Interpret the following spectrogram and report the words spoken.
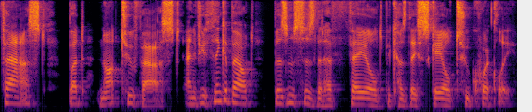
fast, but not too fast. And if you think about businesses that have failed because they scale too quickly,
